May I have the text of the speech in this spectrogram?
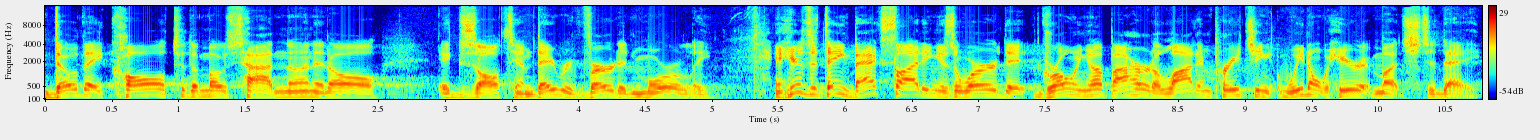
Though they call to the Most High, none at all exalt him. They reverted morally. And here's the thing backsliding is a word that growing up I heard a lot in preaching. We don't hear it much today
